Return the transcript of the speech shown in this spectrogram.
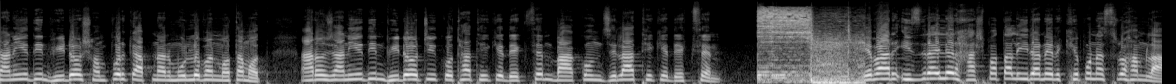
জানিয়ে দিন ভিডিও সম্পর্কে আপনার মূল্যবান মতামত। আরও জানিয়ে দিন ভিডিওটি কোথা থেকে দেখছেন বা কোন জেলা থেকে দেখছেন। এবার ইসরায়েলের হাসপাতালে ইরানের ক্ষেপণাস্ত্র হামলা।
